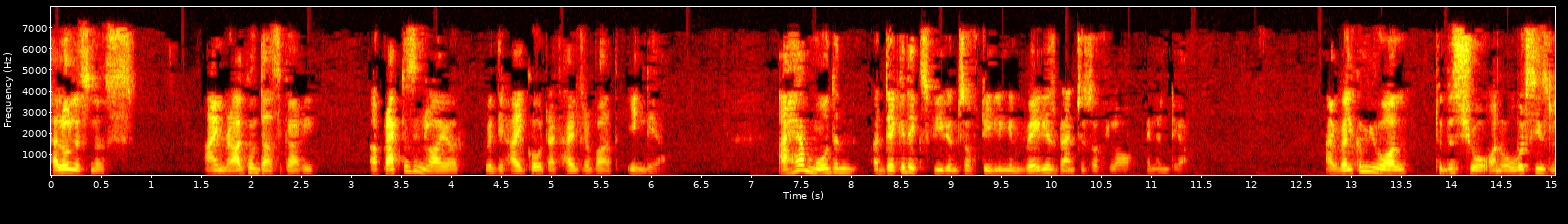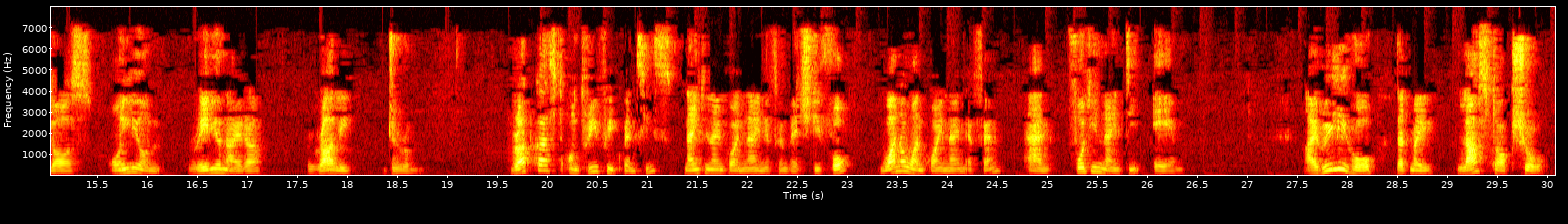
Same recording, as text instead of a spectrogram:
Hello, listeners. I'm Raghav Dasagiri, a practicing lawyer with the High Court at Hyderabad, India. I have more than a decade experience of dealing in various branches of law in India. I welcome you all to this show on overseas laws only on Radio Nyra, Raleigh, Durham. Broadcast on three frequencies 99.9 FM HD4, 101.9 FM, and 1490 AM. I really hope that my last talk show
